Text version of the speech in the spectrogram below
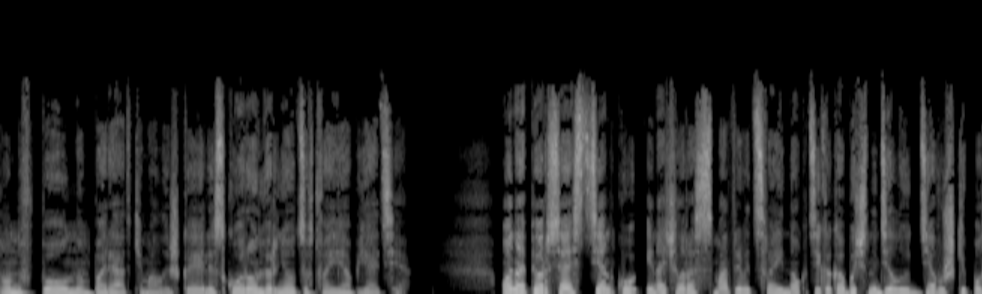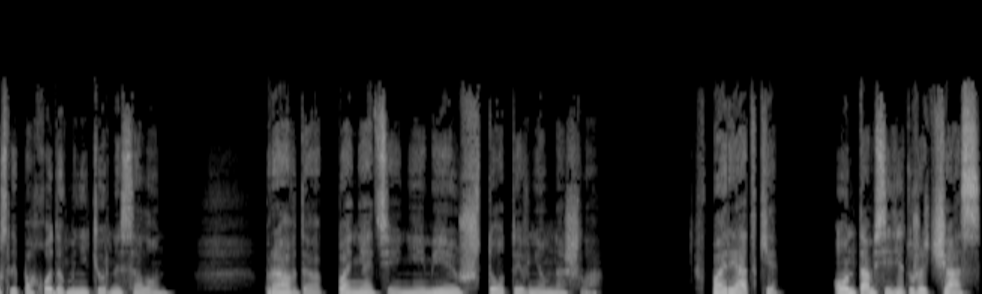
Он в полном порядке, малышка Элли. Скоро он вернется в твои объятия. Он оперся о стенку и начал рассматривать свои ногти, как обычно делают девушки после похода в маникюрный салон. Правда, понятия не имею, что ты в нем нашла. В порядке? Он там сидит уже час.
